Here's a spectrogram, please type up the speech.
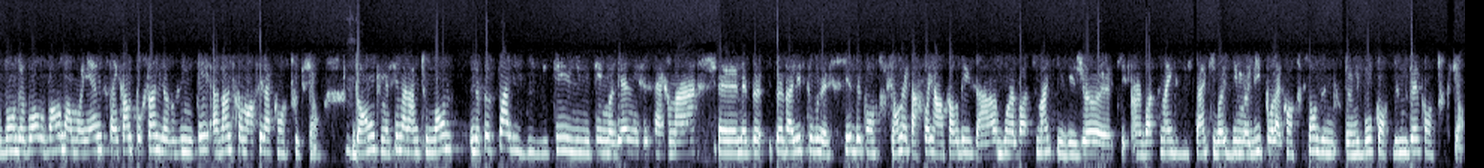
vont devoir vendre en moyenne 50 de leurs unités avant de commencer la construction. Donc, monsieur, madame, tout le monde ne peuvent pas aller visiter une unité modèle nécessairement, euh, ne peuvent, aller sur le site de construction, mais parfois il y a encore des arbres ou un bâtiment qui est déjà euh, qui un bâtiment existant qui va être démoli pour la construction d'une nouvelle construction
